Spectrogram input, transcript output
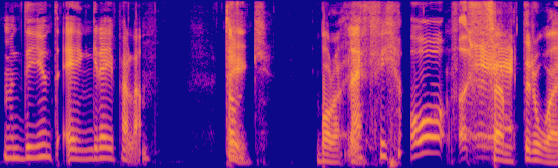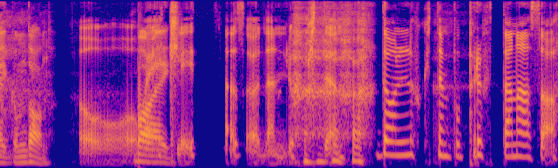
Men det är ju inte en grej Pallan. Tom- Ägg. Bara ägg. Nej fy, åh, 50 råa ägg om dagen. Åh bara vad ägg. äckligt. Alltså den lukten. Den lukten på pruttarna alltså.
